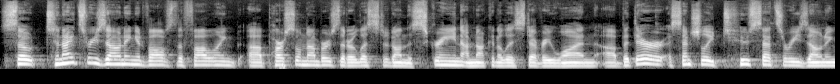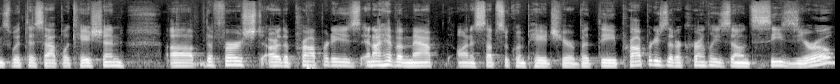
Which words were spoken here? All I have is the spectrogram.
So tonight's rezoning involves the following uh, parcel numbers that are listed on the screen. I'm not going to list every one, uh, but there are essentially two sets of rezonings with this application. Uh, the first are the properties, and I have a map on a subsequent page here, but the properties that are currently zoned C0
